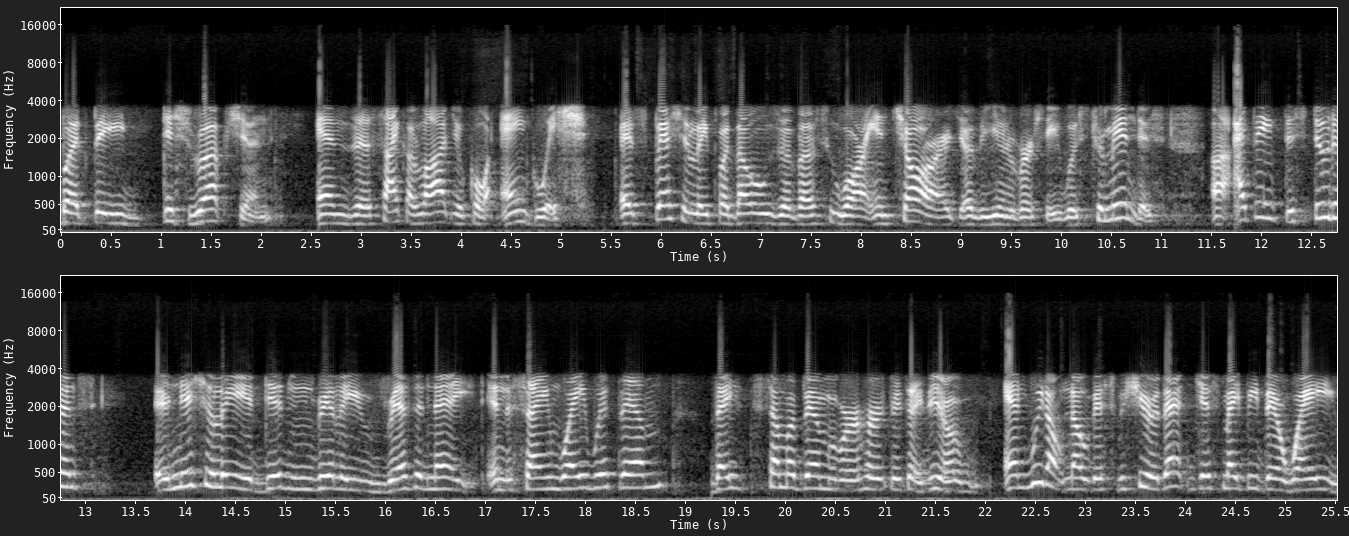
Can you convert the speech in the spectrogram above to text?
But the disruption and the psychological anguish, especially for those of us who are in charge of the university, was tremendous. Uh, I think the students initially it didn't really resonate in the same way with them. They some of them were hurt. They say, you know, and we don't know this for sure. That just may be their way,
